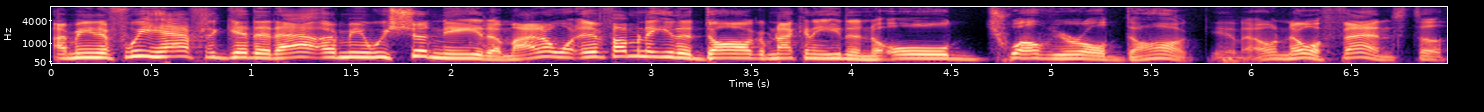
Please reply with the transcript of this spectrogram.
I mean, if we have to get it out, I mean, we shouldn't eat them. I don't want. If I'm going to eat a dog, I'm not going to eat an old 12 year old dog. You know, no offense to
